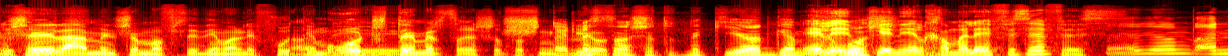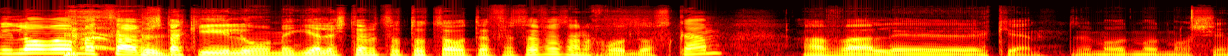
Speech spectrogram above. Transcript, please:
קשה להאמין שמפסידים אליפות עם אני- עוד 12 רשתות נקיות. 12 רשתות נקיות גם אלא אם כן יהיה לך מלא 0-0. אה, אני לא רואה מצב שאתה כאילו מגיע ל-12 תוצאות 0-0, אנחנו עוד לא סכם, אבל אה, כן, זה מאוד מאוד מרשים.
